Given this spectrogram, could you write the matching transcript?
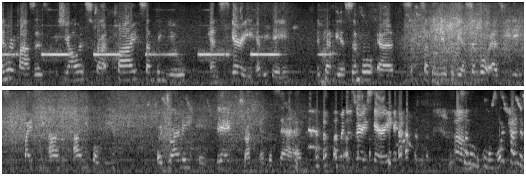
in her classes, she always try, try something new and scary every day. It can be as simple as something new could be as simple as eating spicy ahi poke or driving a big truck in the sand, which is very scary. um, so, what kind of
